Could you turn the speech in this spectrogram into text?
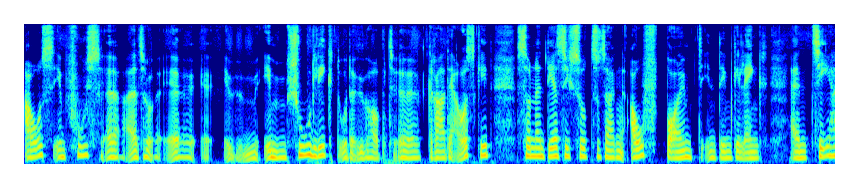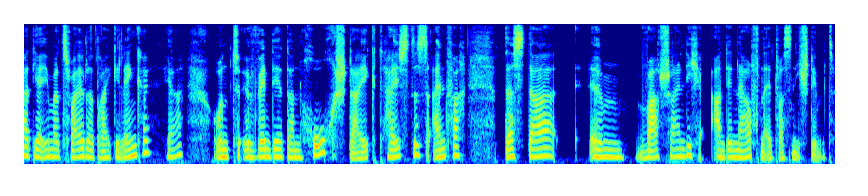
aus im Fuß, äh, also äh, im, im, Schuh liegt oder überhaupt äh, geradeaus geht, sondern der sich sozusagen aufbäumt in dem Gelenk. Ein Zeh hat ja immer zwei oder drei Gelenke, ja, und wenn der dann hochsteigt, heißt es einfach, dass da ähm, wahrscheinlich an den Nerven etwas nicht stimmt.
